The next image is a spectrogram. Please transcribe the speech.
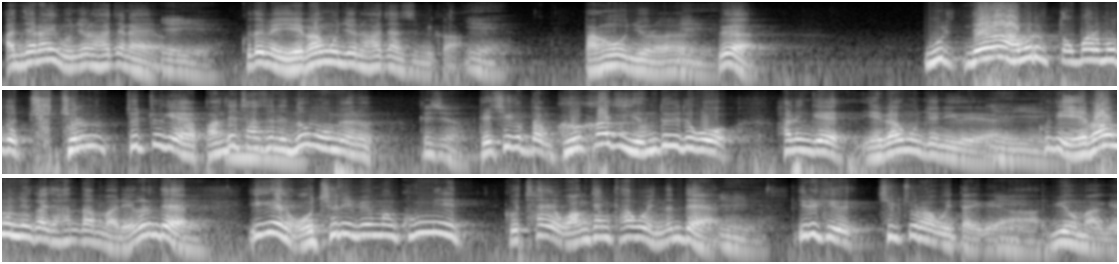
안전하게 운전을 하잖아요. 예, 예. 그다음에 예방 운전을 하지 않습니까? 예. 방어 운전을 예, 예. 왜? 우리 내가 아무리 똑바로 못해도 저, 저, 저쪽에 반대 차선에 넘어오면은 그죠? 대책 없 다면 그것까지 염두에 두고 하는 게 예방 운전이거든요. 예, 예. 근데 예방 운전까지 한단 말이에요. 그런데 예. 이게 5,200만 국민이 그 차에 왕창 타고 있는데. 이렇게 질주하고 있다 이거야. 예. 위험하게.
